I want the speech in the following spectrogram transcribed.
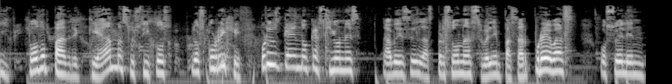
y todo padre que ama a sus hijos los corrige. Por eso es que en ocasiones a veces las personas suelen pasar pruebas o suelen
